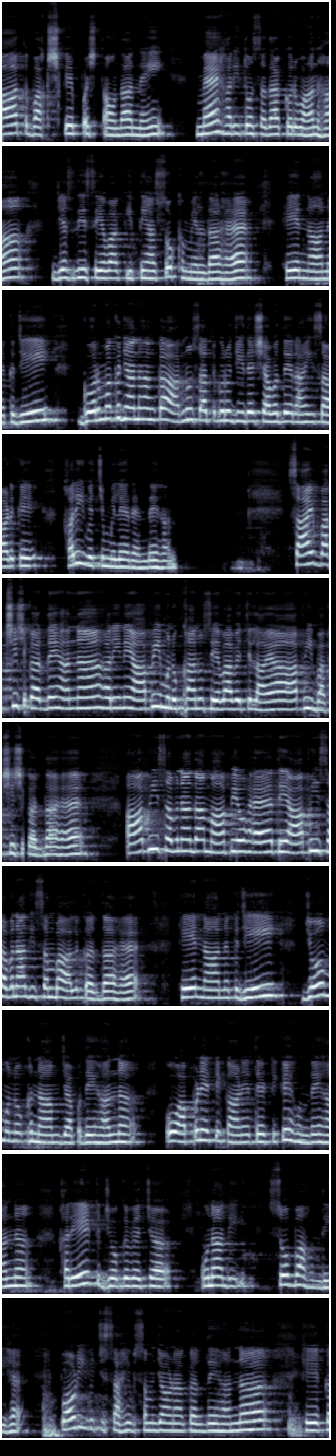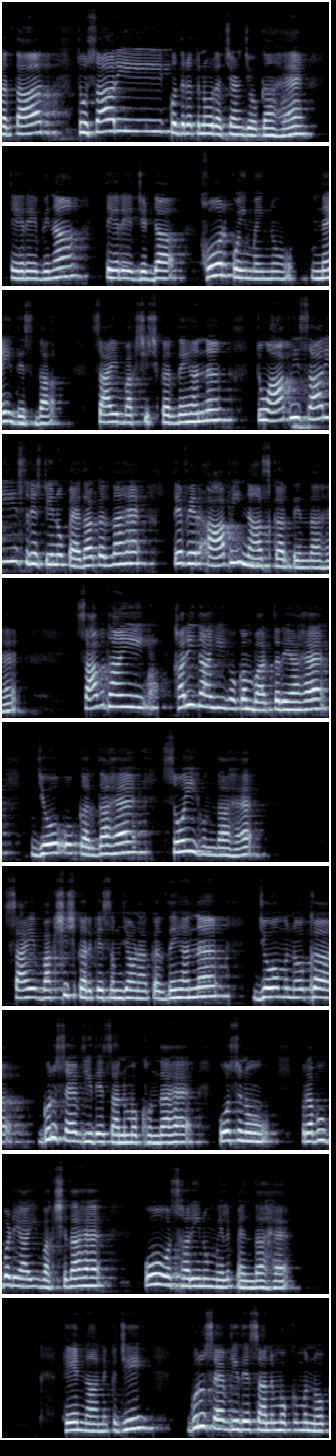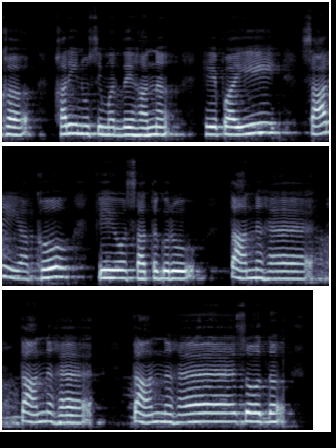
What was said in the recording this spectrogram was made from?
ਆਤ ਬਖਸ਼ ਕੇ ਪਛਤਾਉਂਦਾ ਨਹੀਂ। ਮੈਂ ਹਰੀ ਤੋਂ ਸਦਾ ਕੁਰਬਾਨ ਹਾਂ, ਜਿਸ ਦੀ ਸੇਵਾ ਕੀਤਿਆਂ ਸੁੱਖ ਮਿਲਦਾ ਹੈ। ਹੇ ਨਾਨਕ ਜੀ, ਗੁਰਮੁਖ ਜਨ ਹੰਕਾਰ ਨੂੰ ਸਤਿਗੁਰੂ ਜੀ ਦੇ ਸ਼ਬਦ ਦੇ ਰਾਹੀਂ ਸਾੜ ਕੇ ਹਰੀ ਵਿੱਚ ਮਿਲੇ ਰਹਿੰਦੇ ਹਨ। ਸਾਹਿਬ ਬਖਸ਼ਿਸ਼ ਕਰਦੇ ਹਨ। ਹਰੀ ਨੇ ਆਪ ਹੀ ਮਨੁੱਖਾਂ ਨੂੰ ਸੇਵਾ ਵਿੱਚ ਲਾਇਆ, ਆਪ ਹੀ ਬਖਸ਼ਿਸ਼ ਕਰਦਾ ਹੈ। ਆਪ ਹੀ ਸਭਨਾ ਦਾ ਮਾਪਿਓ ਹੈ ਤੇ ਆਪ ਹੀ ਸਭਨਾ ਦੀ ਸੰਭਾਲ ਕਰਦਾ ਹੈ। ਹੇ ਨਾਨਕ ਜੀ, ਜੋ ਮਨੁੱਖ ਨਾਮ ਜਪਦੇ ਹਨ, ਉਹ ਆਪਣੇ ਟਿਕਾਣੇ ਤੇ ਟਿਕੇ ਹੁੰਦੇ ਹਨ। ਹਰੇਕ ਯੁੱਗ ਵਿੱਚ ਉਹਨਾਂ ਦੀ ਸੋਭਾ ਹੁੰਦੀ ਹੈ। ਪੌੜੀ ਵਿੱਚ ਸਾਹਿਬ ਸਮਝਾਉਣਾ ਕਰਦੇ ਹਨ, ਹੇ ਕਰਤਾਰ, ਤੂੰ ਸਾਰੀ ਕੁਦਰਤ ਨੂੰ ਰਚਣ ਜੋਗਾ ਹੈ। ਤੇਰੇ ਬਿਨਾ ਤੇਰੇ ਜਿੱਡਾ ਹੋਰ ਕੋਈ ਮੈਨੂੰ ਨਹੀਂ ਦਿਸਦਾ। ਸਾਹਿਬ ਬਖਸ਼ਿਸ਼ ਕਰਦੇ ਹਨ, ਤੂੰ ਆਪ ਹੀ ਸਾਰੀ ਸ੍ਰਿਸ਼ਟੀ ਨੂੰ ਪੈਦਾ ਕਰਦਾ ਹੈ ਤੇ ਫਿਰ ਆਪ ਹੀ ਨਾਸ ਕਰ ਦਿੰਦਾ ਹੈ। ਸਭ ਥਾਈਂ ਹਰੀ ਦਾ ਹੀ ਹੁਕਮ ਵਰਤ ਰਿਹਾ ਹੈ, ਜੋ ਉਹ ਕਰਦਾ ਹੈ ਸੋ ਹੀ ਹੁੰਦਾ ਹੈ। ਸਾਹਿਬ ਬਖਸ਼ਿਸ਼ ਕਰਕੇ ਸਮਝਾਉਣਾ ਕਰਦੇ ਹਨ, ਜੋ ਮਨੁੱਖ ਗੁਰੂ ਸਾਹਿਬ ਜੀ ਦੇ ਸਨਮੁਖ ਹੁੰਦਾ ਹੈ ਉਸ ਨੂੰ ਪ੍ਰਭੂ ਵਡਿਆਈ ਬਖਸ਼ਦਾ ਹੈ, ਉਹ ਉਸ ਹਰੀ ਨੂੰ ਮਿਲ ਪੈਂਦਾ ਹੈ। ਹੇ ਨਾਨਕ ਜੀ, ਗੁਰੂ ਸਾਹਿਬ ਜੀ ਦੇ ਸਨਮੁਖ ਮਨੁੱਖ ਹਰੀ ਨੂੰ ਸਿਮਰਦੇ ਹਨ। ਹੇ ਭਾਈ, ਸਾਰੇ ਆਖੋ ਕਿ ਉਹ ਸਤਿਗੁਰੂ ਧੰਨ ਹੈ ਧੰਨ ਹੈ ਧੰਨ ਹੈ, ਸੁਧ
